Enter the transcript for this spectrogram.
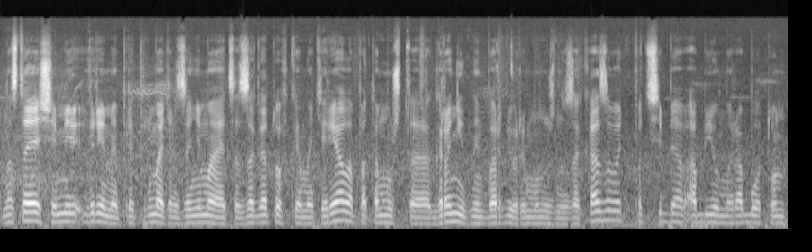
В настоящее время предприниматель занимается заготовкой материала, потому что гранитный бордюр ему нужно заказывать под себя, объемы работ. Он,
